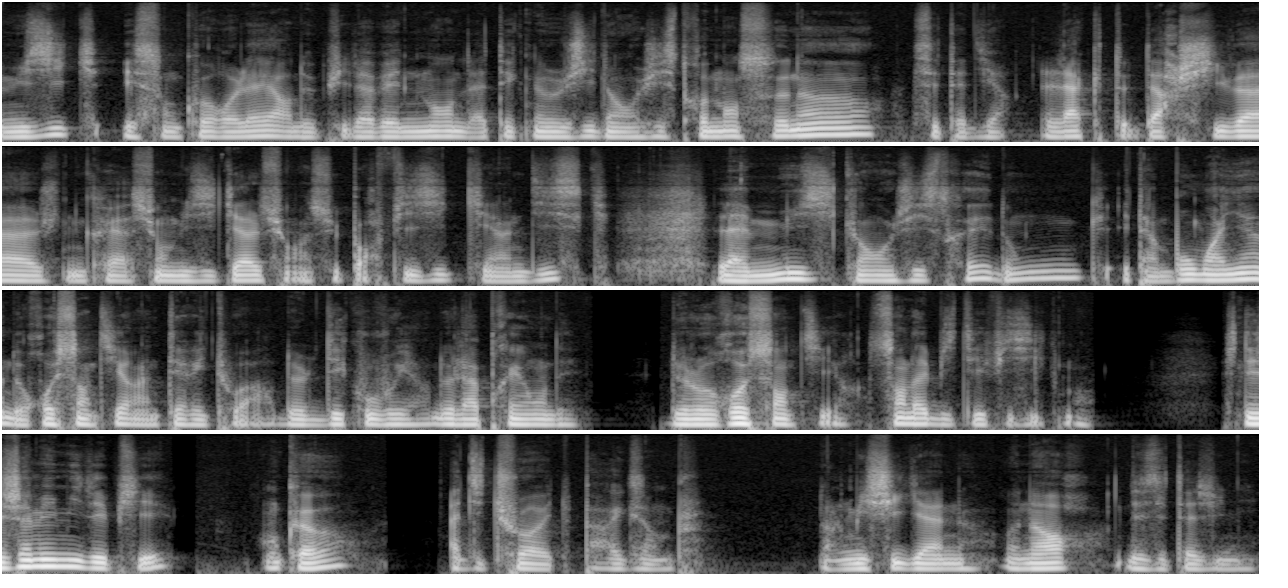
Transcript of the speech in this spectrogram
musique et son corollaire depuis l'avènement de la technologie d'enregistrement sonore, c'est-à-dire l'acte d'archivage d'une création musicale sur un support physique qui est un disque, la musique enregistrée donc est un bon moyen de ressentir un territoire, de le découvrir, de l'appréhender, de le ressentir sans l'habiter physiquement. Je n'ai jamais mis les pieds, encore, à Detroit par exemple, dans le Michigan, au nord des États-Unis.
